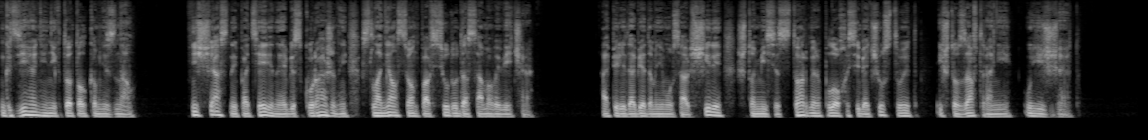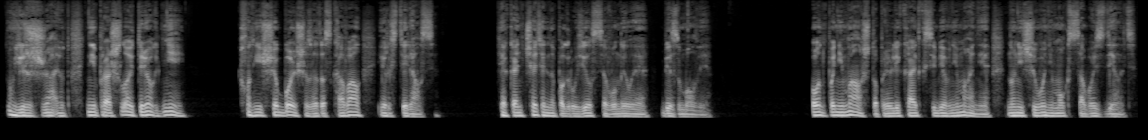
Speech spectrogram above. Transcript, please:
Где они, никто толком не знал. Несчастный, потерянный, обескураженный, слонялся он повсюду до самого вечера. А перед обедом ему сообщили, что миссис Стормер плохо себя чувствует и что завтра они уезжают. Уезжают, не прошло и трех дней. Он еще больше затасковал и растерялся. И окончательно погрузился в унылое безмолвие. Он понимал, что привлекает к себе внимание, но ничего не мог с собой сделать.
